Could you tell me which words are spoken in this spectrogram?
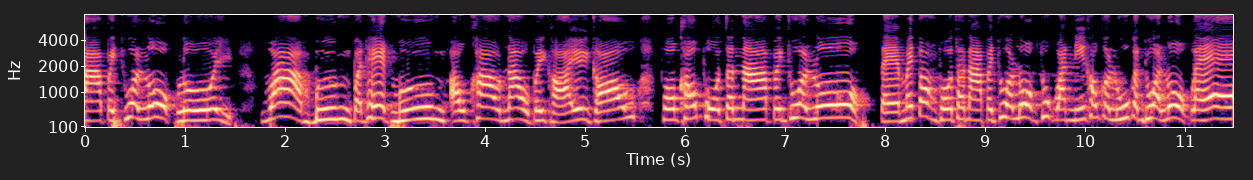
นาไปทั่วโลกเลย ว่ามึงประเทศมึง เอาข้าวเน่าไปขายให้เขาพอเขาโพธนาไปทั่วโลก แต่ไม่ต้องโพธนาไปทั่วโลก ทุกวันนี้เขาก็รู้กันทั่วโลกแล้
